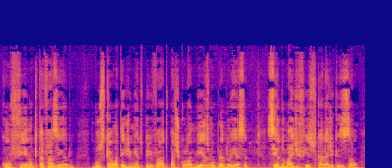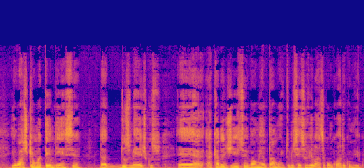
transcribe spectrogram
confia no que está fazendo, buscar um atendimento privado particular, mesmo para doença, sendo mais difícil os canais de aquisição, eu acho que é uma tendência da, dos médicos. É, a cada dia isso vai aumentar muito. Não sei se o Vilaça concorda comigo.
